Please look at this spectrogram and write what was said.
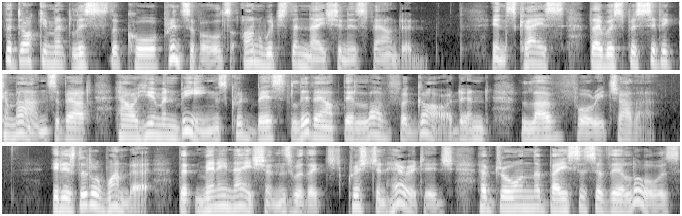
the document lists the core principles on which the nation is founded. In this case, they were specific commands about how human beings could best live out their love for God and love for each other. It is little wonder that many nations with a Christian heritage have drawn the basis of their laws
